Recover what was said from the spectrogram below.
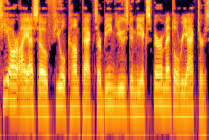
TRISO fuel compacts are being used in the experimental reactors,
